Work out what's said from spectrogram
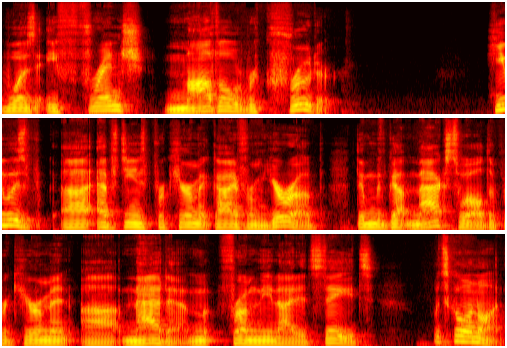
was a French model recruiter. He was uh, Epstein's procurement guy from Europe. Then we've got Maxwell, the procurement uh, madam from the United States. What's going on?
